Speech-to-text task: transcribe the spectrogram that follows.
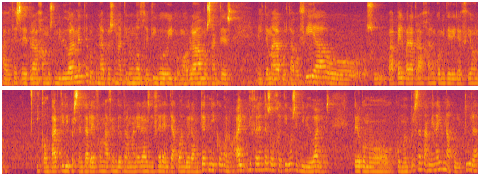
A veces eh, trabajamos individualmente porque una persona tiene un objetivo y como hablábamos antes, el tema de la portavocía o su papel para trabajar en un comité de dirección y compartir y presentar la información de otra manera es diferente a cuando era un técnico. Bueno, hay diferentes objetivos individuales pero como, como, empresa también hay una cultura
